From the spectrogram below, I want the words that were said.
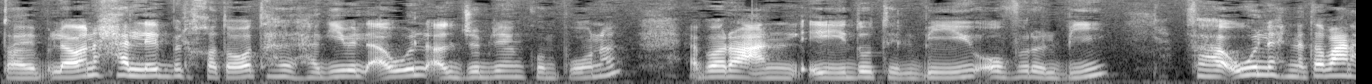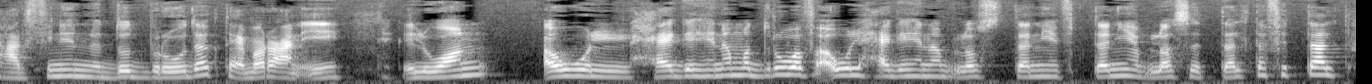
طيب لو أنا حليت بالخطوات هجيب الأول ال algebraic component عبارة عن ال A dot ال B over ال B فهقول إحنا طبعا عارفين إن ال dot product عبارة عن إيه؟ ال1 أول حاجة هنا مضروبة في أول حاجة هنا plus الثانية في الثانية plus الثالثه في الثالثه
